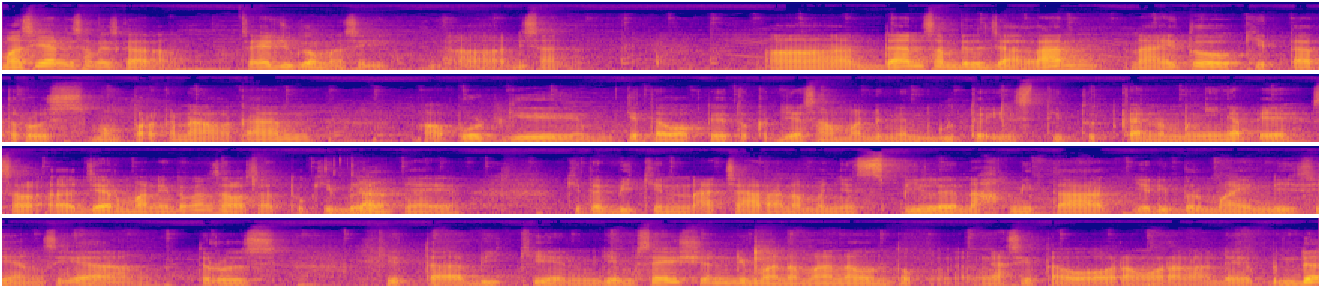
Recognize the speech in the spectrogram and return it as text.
Masih ada sampai sekarang. Saya juga masih uh, di sana Uh, dan sambil jalan, nah itu kita terus memperkenalkan uh, board game. Kita waktu itu kerjasama dengan Goethe Institut karena mengingat ya, sal- uh, Jerman itu kan salah satu kiblatnya ya. Kita bikin acara namanya Spiele Nachmittag, jadi bermain di siang-siang. Terus kita bikin game session di mana-mana untuk ngasih tahu orang-orang ada benda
